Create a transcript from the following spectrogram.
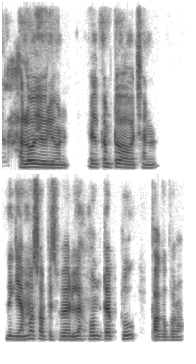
Hello every one welcome to our channel இன்றைக்கி எம்எஸ் ஆஃபீஸ் வேர்டில் ஹோம் டேப் டூ பார்க்க போகிறோம்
